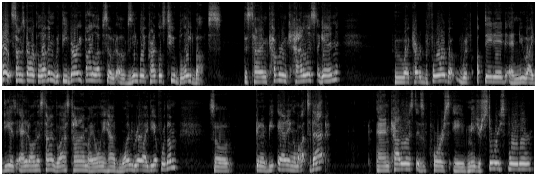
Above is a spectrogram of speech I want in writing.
Hey, it's Tommy Skywalker 11 with the very final episode of Xenoblade Chronicles 2 Blade Buffs. This time covering Catalyst again, who I covered before, but with updated and new ideas added on this time. The last time I only had one real idea for them, so going to be adding a lot to that. And Catalyst is, of course, a major story spoiler,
